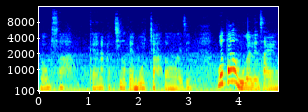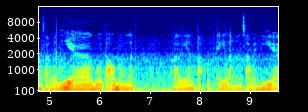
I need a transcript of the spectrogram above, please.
nggak usah. Kayak anak kecil kayak bocah tau gak sih? Gue tahu kalian sayang sama dia. Gue tahu banget kalian takut kehilangan sama dia.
